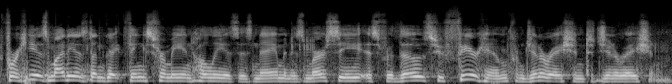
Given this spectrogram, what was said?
For he is mighty, has done great things for me, and holy is his name, and his mercy is for those who fear him from generation to generation.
